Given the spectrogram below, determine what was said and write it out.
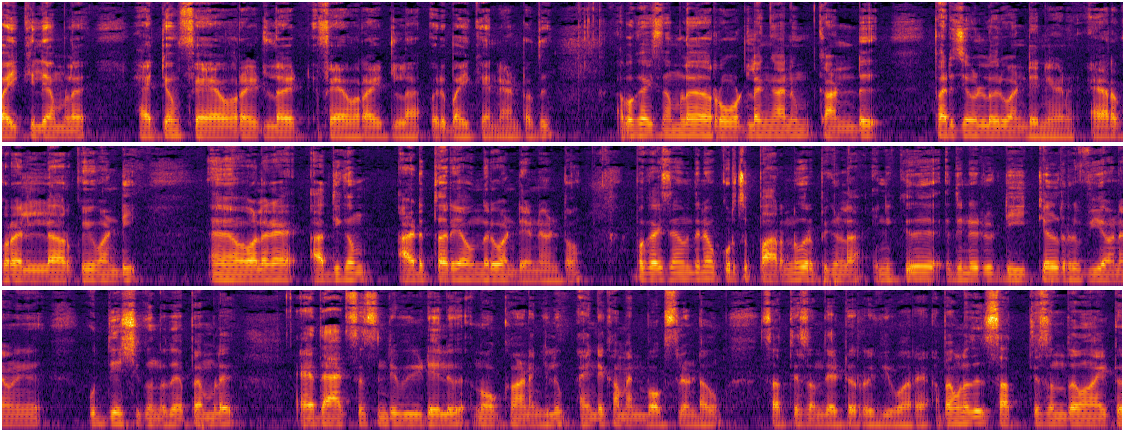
ബൈക്കിൽ നമ്മൾ ഏറ്റവും ഫേവറായിട്ടുള്ള ഫേവറായിട്ടുള്ള ഒരു ബൈക്ക് തന്നെയാണ് കേട്ടത് അപ്പോൾ കഴിച്ച് നമ്മൾ റോഡിലെങ്ങാനും കണ്ട് പരിചയമുള്ള ഒരു വണ്ടി തന്നെയാണ്. ഏറെക്കുറെ എല്ലാവർക്കും ഈ വണ്ടി വളരെ അധികം അടുത്തറിയാവുന്ന ഒരു വണ്ടി തന്നെയാണ് കേട്ടോ. അപ്പോൾ കഴിച്ച ഇതിനെ കുറിച്ച് പറഞ്ഞു ഉറപ്പിക്കുന്നില്ല എനിക്ക് ഇതിന്റെ ഒരു ഡീറ്റെയിൽ റിവ്യൂ ആണ് ഞാൻ ഉദ്ദേശിക്കുന്നത്. അപ്പോൾ നമ്മൾ ഏത് ആക്സസിന്റെ വീഡിയോയിൽ നോക്കുകയാണെങ്കിലും അതിന്റെ കമന്റ് ബോക്സിലുണ്ടാവും സത്യസന്ധമായിട്ട് റിവ്യൂ പറയാം. അപ്പോൾ നമ്മളത് സത്യസന്ധമായിട്ട്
